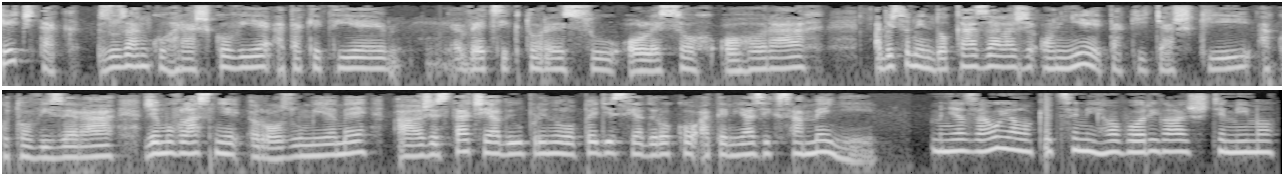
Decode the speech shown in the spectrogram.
Keď tak Zuzanku Hraškovie a také tie veci, ktoré sú o lesoch, o horách, aby som im dokázala, že on nie je taký ťažký, ako to vyzerá, že mu vlastne rozumieme a že stačí, aby uplynulo 50 rokov a ten jazyk sa mení. Mňa zaujalo, keď si mi hovorila ešte mimo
